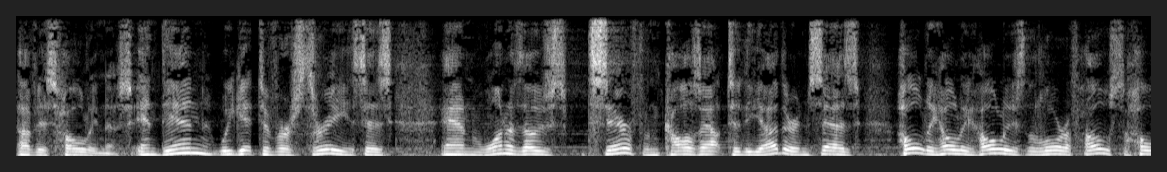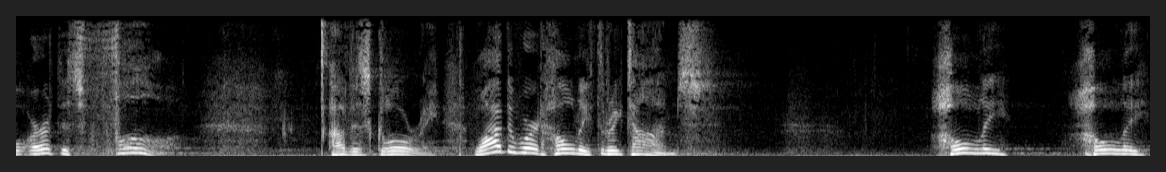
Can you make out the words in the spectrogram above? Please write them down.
of his holiness. And then we get to verse 3. It says, And one of those seraphim calls out to the other and says, Holy, holy, holy is the Lord of hosts. The whole earth is full of his glory. Why the word holy three times? Holy, holy,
